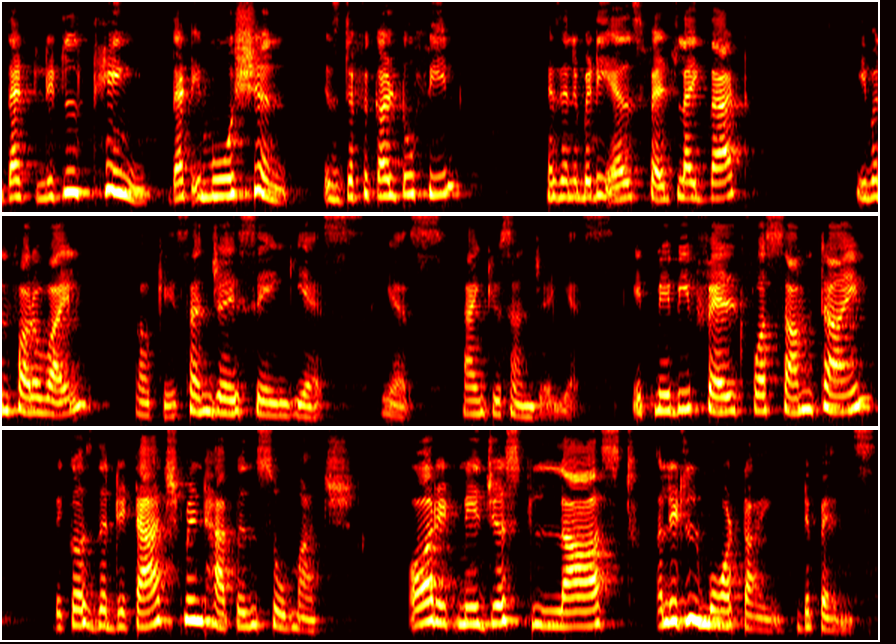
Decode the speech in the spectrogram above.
that little thing, that emotion is difficult to feel? Has anybody else felt like that, even for a while? Okay, Sanjay is saying yes, yes. Thank you, Sanjay. Yes. It may be felt for some time because the detachment happens so much or it may just last a little more time depends.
